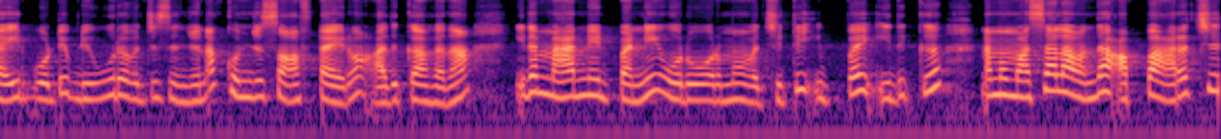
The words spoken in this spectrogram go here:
தயிர் போட்டு இப்படி ஊற வச்சு செஞ்சோன்னா கொஞ்சம் சாஃப்டாயிரும் அதுக்காக தான் இதை மேரினேட் பண்ணி ஒரு ஓரமாக வச்சுட்டு இப்போ இதுக்கு நம்ம மசாலா வந்து அப்போ அரைச்சி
